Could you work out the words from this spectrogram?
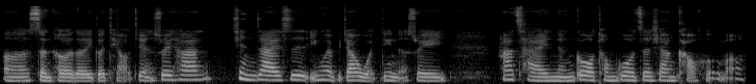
呃审核的一个条件，所以他现在是因为比较稳定的，所以他才能够通过这项考核吗？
